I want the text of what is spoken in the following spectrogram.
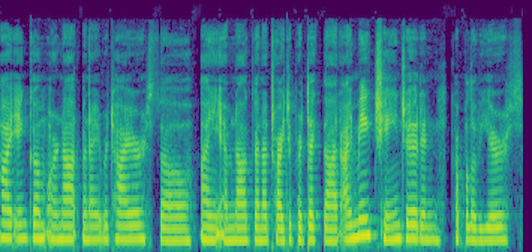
high income or not when I retire. So I am not going to try to predict that. I may change it in a couple of years,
